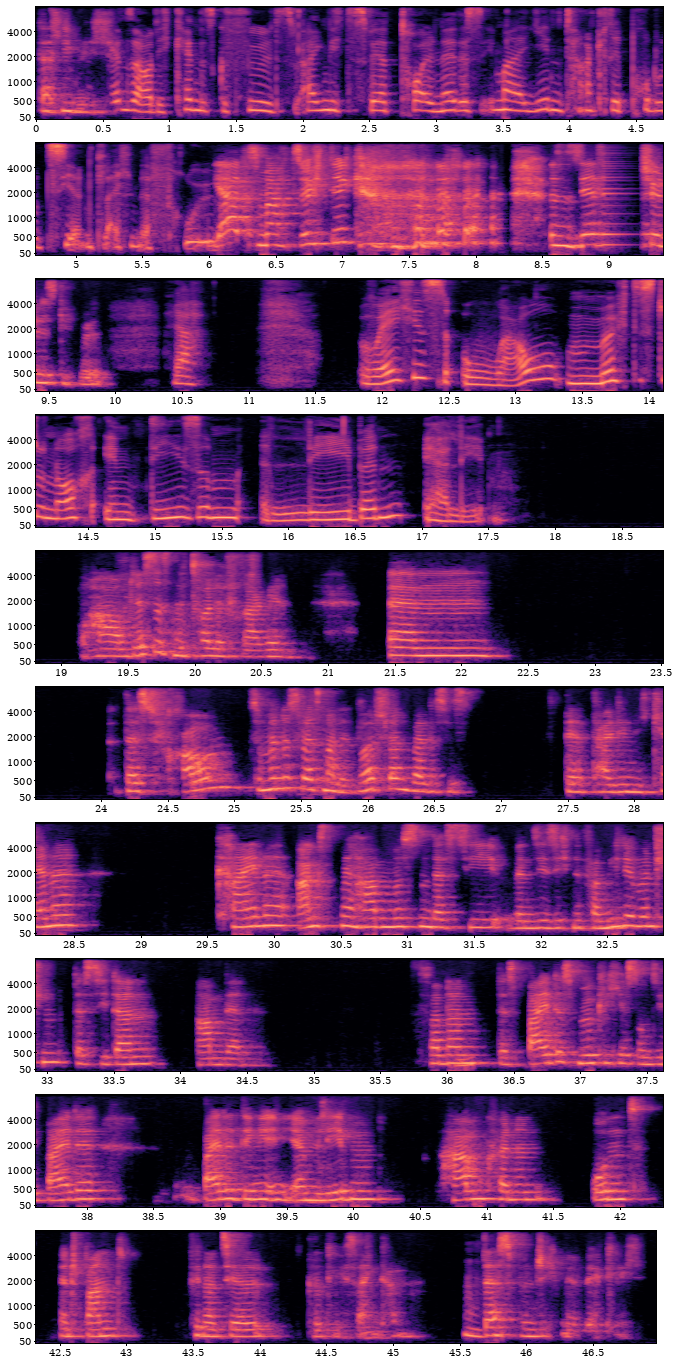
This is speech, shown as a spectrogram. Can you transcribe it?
Das liebe ich. Gänsehaut, ich kenne das Gefühl. Das, eigentlich, das wäre toll, ne? Das immer jeden Tag reproduzieren, gleich in der Früh. Ja, das macht süchtig. das ist ein sehr, sehr schönes Gefühl. Ja. Welches Wow möchtest du noch in diesem Leben erleben? Wow, das ist eine tolle Frage. Ähm, dass Frauen, zumindest jetzt mal in Deutschland, weil das ist der Teil, den ich kenne, keine Angst mehr haben müssen, dass sie, wenn sie sich eine Familie wünschen, dass sie dann arm werden. Sondern dass beides möglich ist und sie beide, beide Dinge in ihrem Leben haben können und entspannt finanziell glücklich sein können. Mhm. Das wünsche ich mir wirklich.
